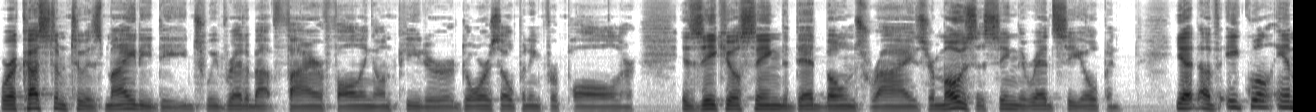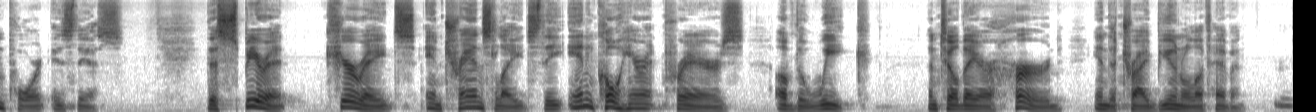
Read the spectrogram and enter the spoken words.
We're accustomed to his mighty deeds. We've read about fire falling on Peter, or doors opening for Paul, or Ezekiel seeing the dead bones rise, or Moses seeing the Red Sea open. Yet of equal import is this the Spirit curates and translates the incoherent prayers of the weak until they are heard in the tribunal of heaven. Mm.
